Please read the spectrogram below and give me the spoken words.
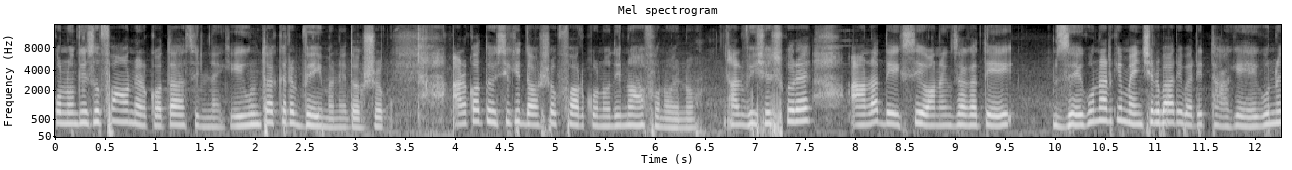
কোনো কিছু ফাউনের কথা আছিল নাকি? এগুলো তো একটা বেই মানে দর্শক। আর কত হয়েছে কি দর্শক, ফর কোনোদিনও আফন হয় না। আর বিশেষ করে আমরা দেখছি অনেক জায়গাতেই যেগুন আর কি মানুষের বাড়ি বাড়ি থাকে, এগুনে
